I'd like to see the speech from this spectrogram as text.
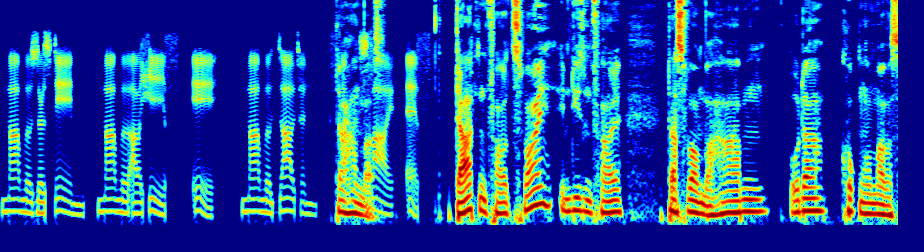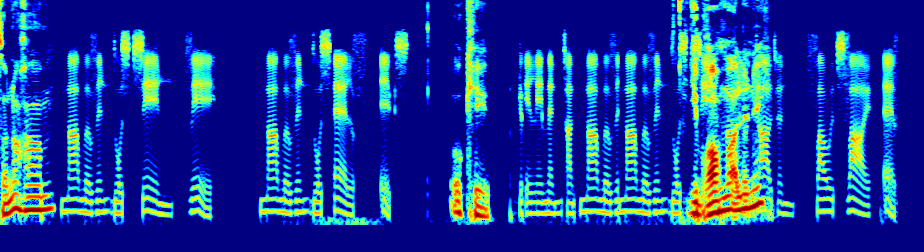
Name System, Name Archiv, E. Name Daten, Da haben. V2, F. Daten V2 in diesem Fall, das wollen wir haben. Oder gucken wir mal, was wir noch haben. Name Windows 10, W. Name Windows 11, X. Okay, Die 10, brauchen wir alle nicht. Daten, V2, F.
